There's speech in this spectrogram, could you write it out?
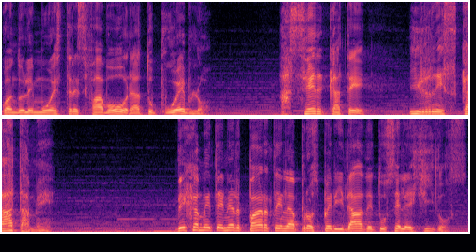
cuando le muestres favor a tu pueblo acércate y rescátame. Déjame tener parte en la prosperidad de tus elegidos.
